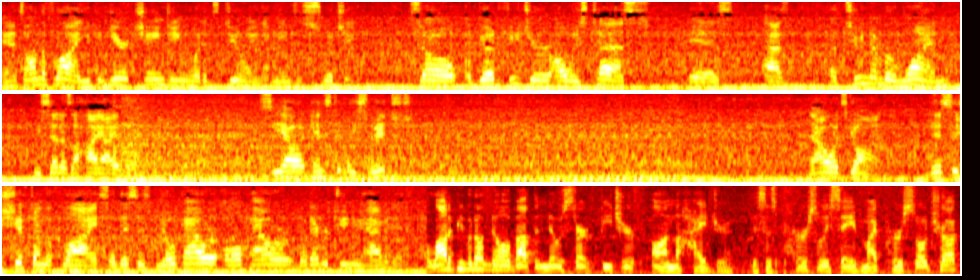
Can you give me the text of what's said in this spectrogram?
And it's on the fly. You can hear it changing what it's doing. That means it's switching. So a good feature always test is as a tune number one, we set as a high idle. See how it instantly switched? Now it's gone. This is shift on the fly. So this is no power, all power, whatever tune you have it in. A lot of people don't know about the no start feature on the Hydra. This has personally saved my personal truck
